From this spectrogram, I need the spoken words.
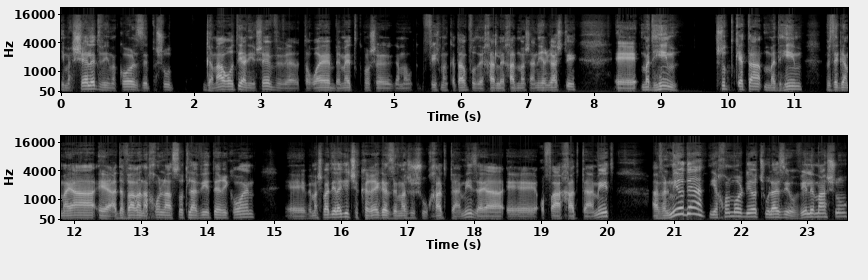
ועם השלט ועם הכל, זה פשוט גמר אותי, אני יושב, ואתה רואה באמת, כמו שגם פישמן כתב פה, זה אחד לאחד מה שאני הרגשתי. אה, מדהים, פשוט קטע מדהים, וזה גם היה אה, הדבר הנכון לעשות להביא את אריק רואן. אה, ומה שבאתי להגיד, שכרגע זה משהו שהוא חד פעמי, זה היה הופעה חד פעמית, אבל מי יודע, יכול מאוד להיות שאולי זה יוביל למשהו.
